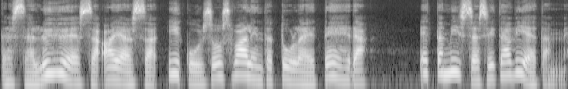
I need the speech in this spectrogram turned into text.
Tässä lyhyessä ajassa ikuisuusvalinta tulee tehdä, että missä sitä vietämme.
